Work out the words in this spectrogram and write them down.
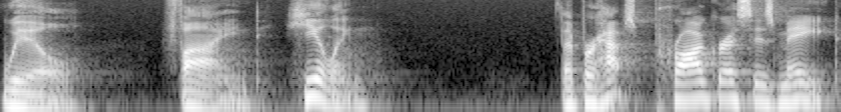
will find healing, that perhaps progress is made.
